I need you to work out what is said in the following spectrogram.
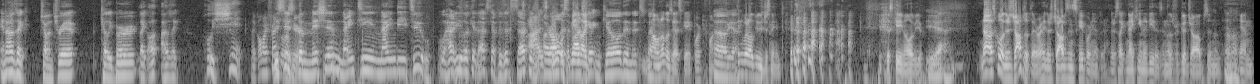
and I was like, John Tripp, Kelly Bird, like all, I was like, holy shit. Like all my friends This is here. the mission 1992. Well, how do you look at that stuff? Is it suck? Is, ah, it's are all cool. the I mean, spots like- getting killed? And it's like, no, none of those guys skateboard. Come on. Oh, yeah. Think about all the people you just named. just kidding, all of you. yeah, No, it's cool. There's jobs up there, right? There's jobs in skateboarding up there. There's like Nike and Adidas, and those are good jobs, and and, Uh-huh. and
